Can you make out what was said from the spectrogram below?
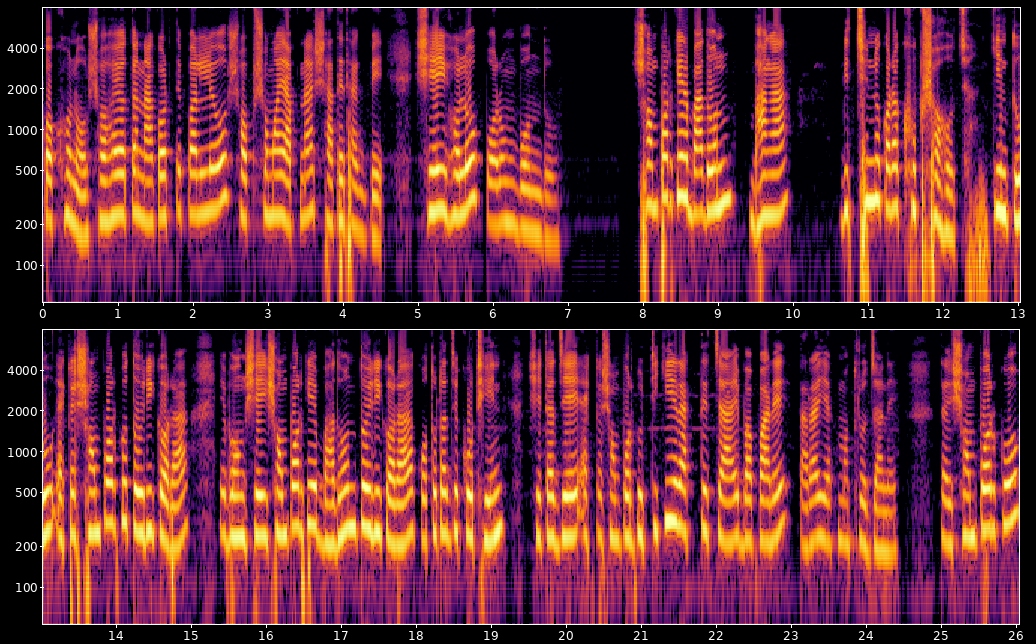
কখনো, সহায়তা না করতে পারলেও সব সময় আপনার সাথে থাকবে। সেই হলো পরম বন্ধু। সম্পর্কের বাঁধন ভাঙা বিচ্ছিন্ন করা খুব সহজ। কিন্তু একটা সম্পর্ক তৈরি করা এবং সেই সম্পর্কে বাঁধন তৈরি করা কতটা যে কঠিন, সেটা যে একটা সম্পর্ক টিকিয়ে রাখতে চায় বা পারে, তারাই একমাত্র জানে। তাই সম্পর্ক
